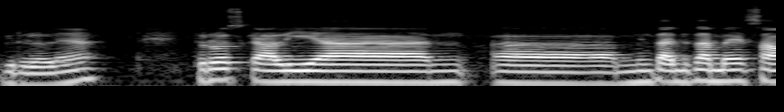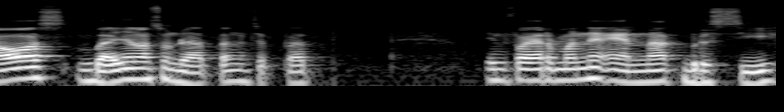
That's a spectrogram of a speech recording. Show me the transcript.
grillnya. Terus kalian uh, minta ditambahin saus mbaknya langsung datang cepet. Environmentnya enak bersih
